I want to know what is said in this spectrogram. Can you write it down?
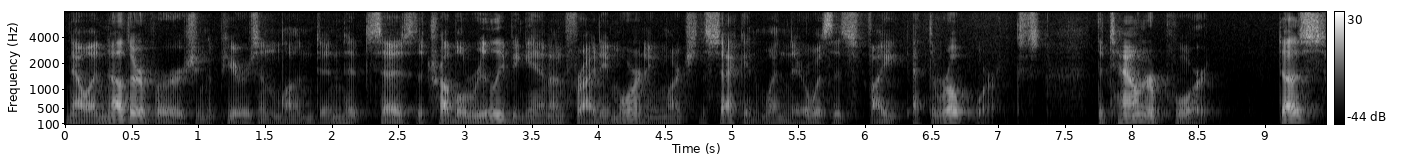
Now, another version appears in London. It says the trouble really began on Friday morning, March the 2nd, when there was this fight at the rope works. The town report does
